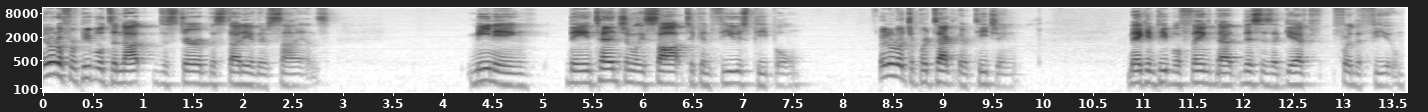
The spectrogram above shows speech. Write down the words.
in order for people to not disturb the study of their science. Meaning, they intentionally sought to confuse people in order to protect their teaching, making people think that this is a gift for the few.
